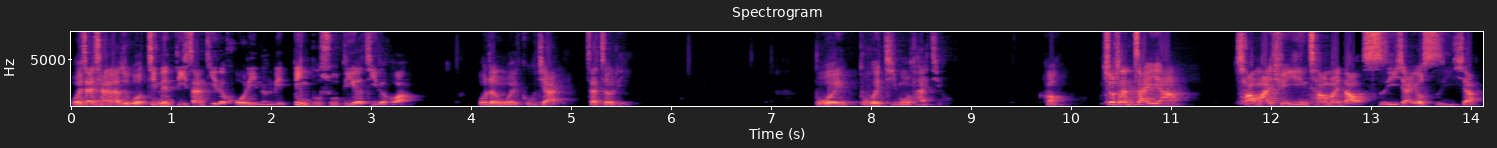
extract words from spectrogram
我再强调，如果今年第三季的获利能力并不输第二季的话，我认为股价在这里不会不会寂寞太久。好，就算再压超卖区已经超卖到死一下又死一下，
